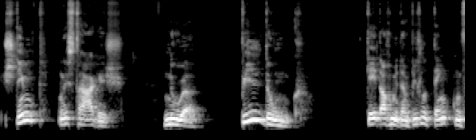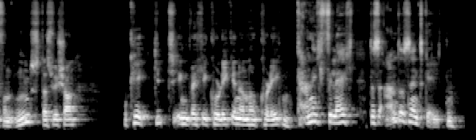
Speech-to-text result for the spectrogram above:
stimmt und ist tragisch. Nur Bildung geht auch mit ein bisschen Denken von uns, dass wir schauen, okay, gibt es irgendwelche Kolleginnen und Kollegen? Kann ich vielleicht das anders entgelten?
